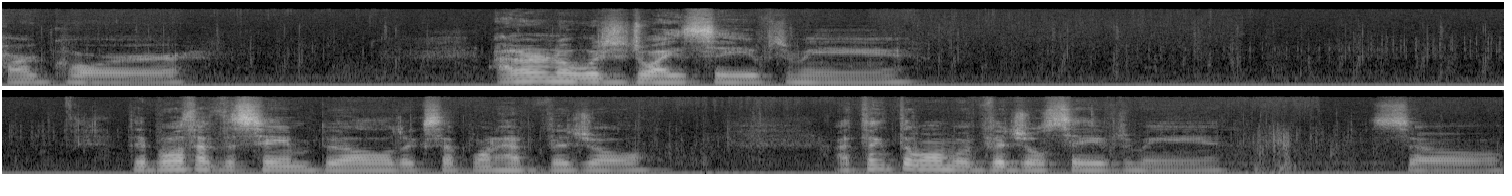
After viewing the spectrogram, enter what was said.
Hardcore. I don't know which Dwight saved me. They both have the same build, except one had Vigil. I think the one with Vigil saved me. So...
